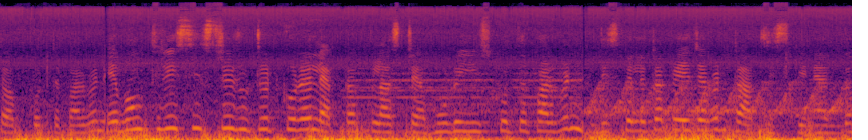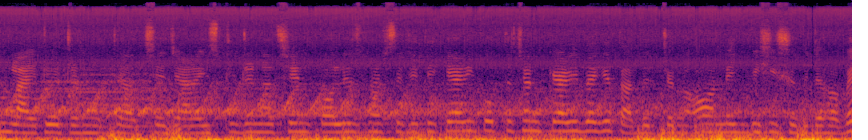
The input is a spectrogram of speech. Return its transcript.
সব করতে পারবেন। এবং থ্রি সিক্সটি রুটেট করে ল্যাপটপ প্লাস ট্যাব মোডে ইউজ করতে পারবেন। ডিসপ্লেটা পেয়ে যাবেন টাচ স্ক্রিন একদম লাইট ওয়েটের মধ্যে আছে। যারা স্টুডেন্ট আছেন কলেজ ভার্সিটিতে ক্যারি করতে চান ক্যারি ব্যাগে তাদের জন্য অনেক বেশি সুবিধা হবে।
